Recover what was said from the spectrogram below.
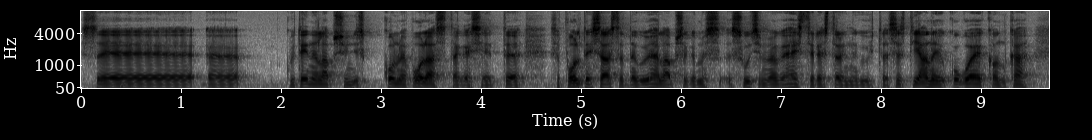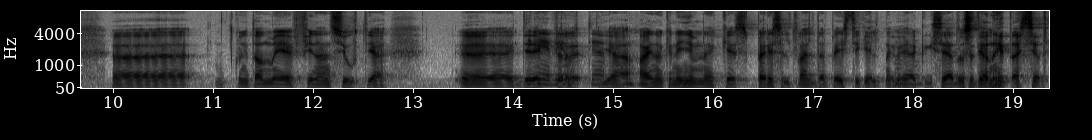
see äh, kui teine laps sündis kolme poole aasta tagasi, et see poolteist aastat nagu ühe lapsega me suutsime väga hästi restorani nagu ühte, sest Jana ju kogu aeg on ka kuni ta on meie finantsjuht ja Äh, direktor ja, ja mhm. ainukene inimene, kes päriselt väldab eesti keelt nagu mm -hmm. ja kõik seadused ja need asjad.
